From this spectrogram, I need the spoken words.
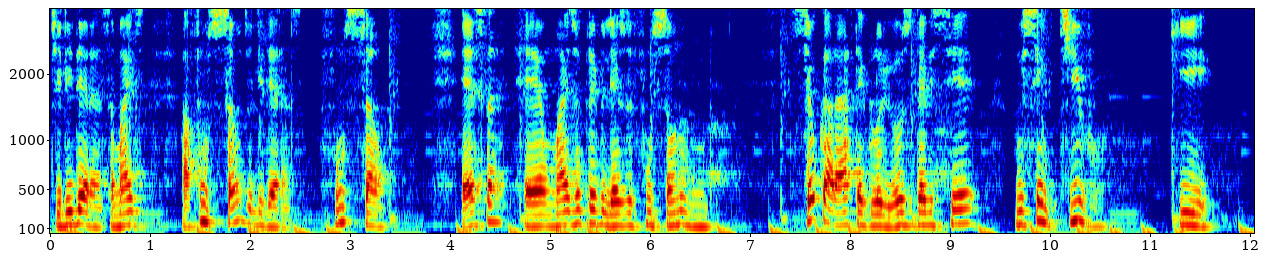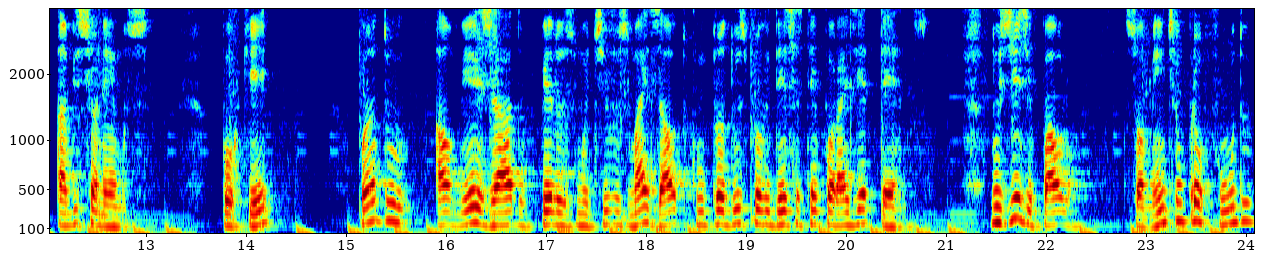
de liderança, mas a função de liderança. Função. Essa é mais um privilégio de função no mundo. Seu caráter glorioso deve ser um incentivo que ambicionemos, porque quando almejado pelos motivos mais altos, produz providências temporais e eternas. Nos dias de Paulo, somente um profundo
